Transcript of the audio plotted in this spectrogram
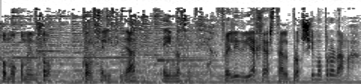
como comenzó. Con felicidad e inocencia. Feliz viaje hasta el próximo programa.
